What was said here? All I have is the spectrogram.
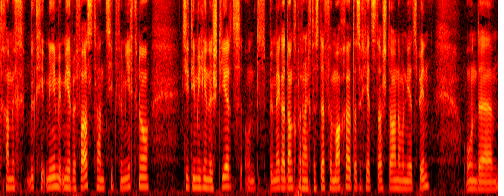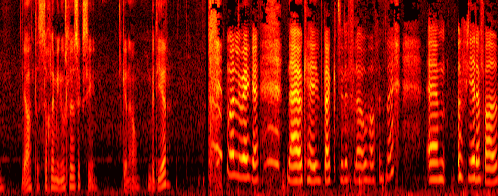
Ich habe mich wirklich mehr mit mir befasst, habe Zeit für mich genommen Zeit in mich investiert und bin mega dankbar, dass ich das dürfen machen, dass ich jetzt da stehe, wo ich jetzt bin. Und ähm, ja, das war so ein mein Auslöser. Gewesen. Genau. Und bei dir? Mal schauen. Nein, okay, back to the flow hoffentlich. Ähm, auf jeden Fall.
